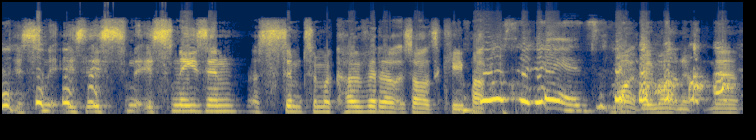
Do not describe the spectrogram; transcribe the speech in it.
Is, sne- is, is, is sneezing a symptom of COVID? It's hard to keep Of up. course it is. Might be, mightn't it? Yeah.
